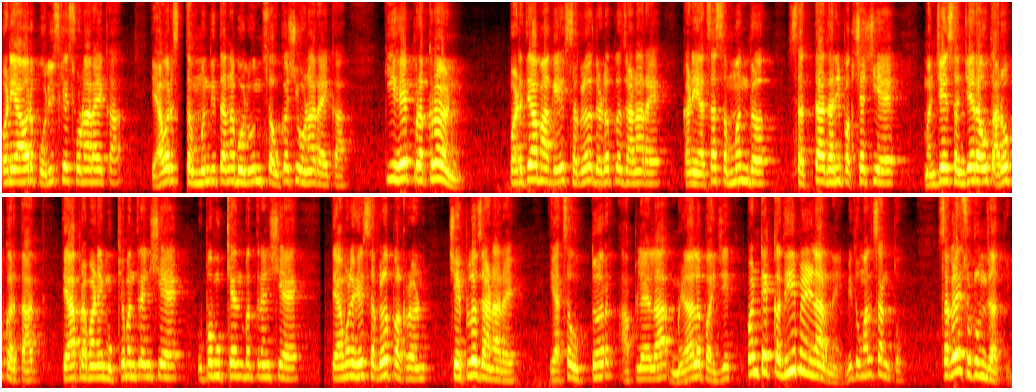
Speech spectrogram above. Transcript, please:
पण यावर पोलीस केस होणार आहे का? यावर संबंधितांना बोलवून चौकशी होणार आहे का? की हे प्रकरण पडद्यामागे सगळं दडपलं जाणार आहे. कारण याचा संबंध सत्ताधारी पक्षाशी आहे. म्हणजे संजय राऊत आरोप करतात. त्याप्रमाणे मुख्यमंत्र्यांशी आहे उपमुख्यमंत्र्यांशी आहे. त्यामुळे हे सगळं प्रकरण चेपलं जाणार आहे. याचं उत्तर आपल्याला मिळालं पाहिजे. पण ते कधीही मिळणार नाही. मी तुम्हाला सांगतो. सगळे सुटून जातील.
